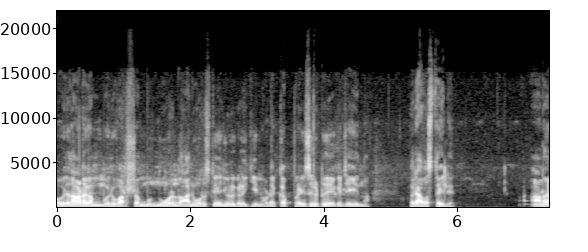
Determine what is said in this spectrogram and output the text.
ഒരു നാടകം ഒരു വർഷം മുന്നൂറ് നാനൂറ് സ്റ്റേജുകൾ കളിക്കുകയും അവിടെയൊക്കെ പ്രൈസ് കിട്ടുകയൊക്കെ ചെയ്യുന്ന ഒരവസ്ഥയിൽ ആണ്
